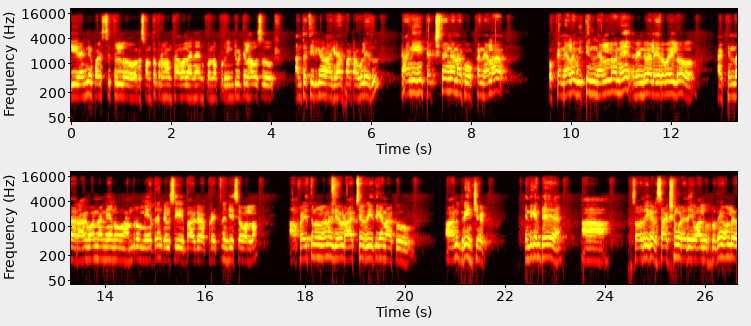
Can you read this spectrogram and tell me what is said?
ఇవన్నీ పరిస్థితుల్లో ఒక సొంత గృహం కావాలని అనుకున్నప్పుడు ఇండివిజువల్ హౌస్ అంత తిరిగి నాకు ఏర్పాటు అవ్వలేదు. కానీ ఖచ్చితంగా నాకు ఒక్క నెల ఒక్క నెల విత్ ఇన్ నెలలోనే రెండు వేల ఇరవైలో ఆ కింద రాఘవన్న నేను అందరూ మీ ఇద్దరం కలిసి బాగా ప్రయత్నం చేసేవాళ్ళం. ఆ ప్రయత్నంలోనే దేవుడు ఆశ్చర్యరీతిగా నాకు అనుగ్రహించాడు. ఎందుకంటే ఆ సోదరి గారి సాక్ష్యం కూడా అదే వాళ్ళు హృదయంలో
